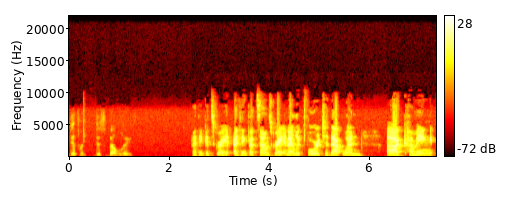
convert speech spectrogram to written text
different disabilities. I think it's great. I think that sounds great, and I look forward to that one uh, coming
